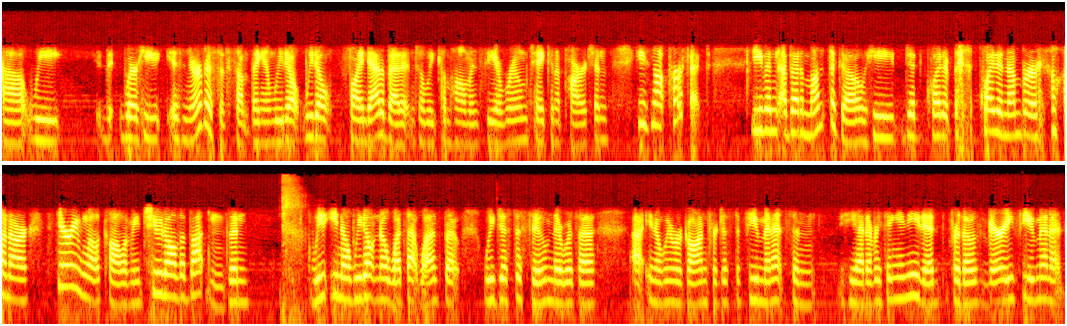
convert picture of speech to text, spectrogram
uh we where he is nervous of something and we don't we don't find out about it until we come home and see a room taken apart and he's not perfect even about a month ago, he did quite a quite a number on our steering wheel column. He chewed all the buttons, and we, you know, we don't know what that was, but we just assumed there was a, uh, you know, we were gone for just a few minutes, and he had everything he needed for those very few minutes.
